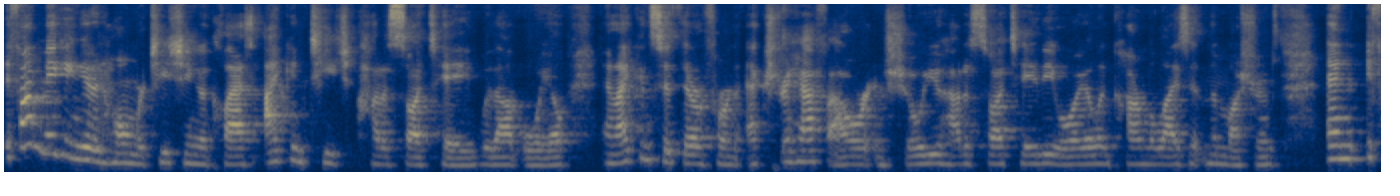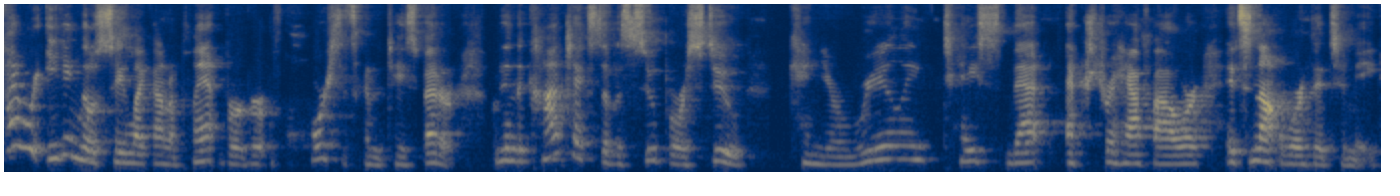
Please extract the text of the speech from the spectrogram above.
If I'm making it at home or teaching a class, I can teach how to saute without oil, and I can sit there for an extra half hour and show you how to saute the oil and caramelize it in the mushrooms. And if I were eating those, say, like on a plant burger, of course it's going to taste better. But in the context of a soup or a stew, can you really taste that extra half hour? It's not worth it to me.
